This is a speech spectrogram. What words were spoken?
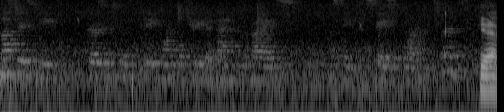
mustard seed grows into this big, wonderful tree that then provides space for birds. Yeah.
